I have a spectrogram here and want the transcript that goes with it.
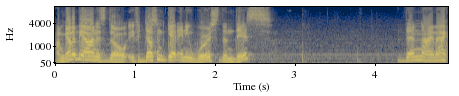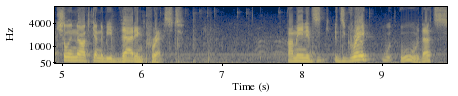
I'm gonna be honest, though. If it doesn't get any worse than this, then I'm actually not gonna be that impressed. I mean, it's it's great. Ooh, that's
